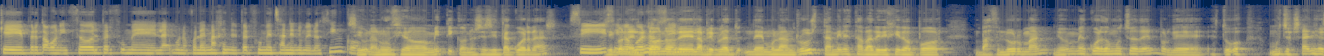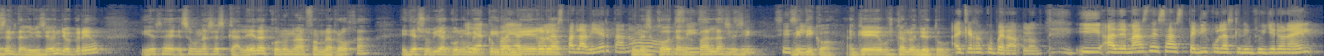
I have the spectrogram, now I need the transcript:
que protagonizó el perfume, la- bueno, fue la imagen del perfume Chanel número 5. Sí, un anuncio mítico, no sé si te acuerdas. Sí, Así sí, con me el acuerdo, tono sí. de la película de Moulin Rouge, también estaba dirigido por Baz Luhrmann. Yo me acuerdo mucho de él porque estuvo muchos años en televisión, yo creo. Y es, es unas escaleras con una alfombra roja. Ella subía con un Ella vestido como ella negro, con la espalda abierta, ¿no? un escote a la Sí, espalda. Sí, sí. Mítico, hay que buscarlo en YouTube. Hay que recuperarlo. Y además de esas películas que le influyeron a él,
